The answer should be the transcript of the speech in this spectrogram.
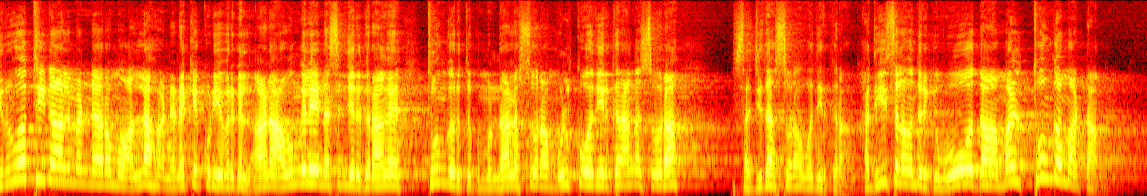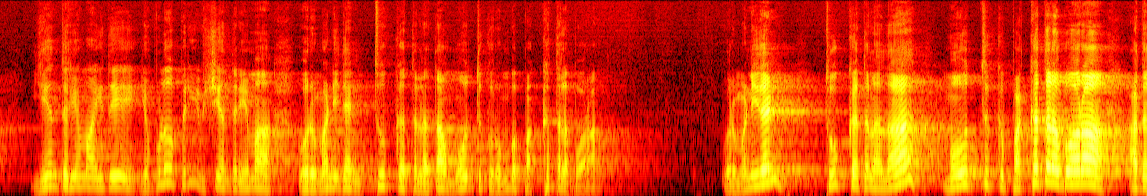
இருபத்தி நாலு மணி நேரமும் அல்லாஹ் நினைக்கக்கூடியவர்கள். ஆனால் அவங்களே என்ன செஞ்சுருக்கிறாங்க? தூங்குறதுக்கு முன்னால் சூறா முழுக்கு ஓதி இருக்கிறாங்க சூறா சஜிதா சூறா ஓதி இருக்கிறாங்க ஹதீஸில் வந்திருக்கு ஓதாமல் தூங்க மாட்டாங்க. ஏன் தெரியுமா இது? எவ்வளோ பெரிய விஷயம் தெரியுமா? ஒரு மனிதன் தூக்கத்தில் தான் மூத்துக்கு ரொம்ப பக்கத்தில் போகிறான் ஒரு மனிதன் தூக்கத்தில் தான் மௌத்துக்கு பக்கத்தில் போகிறோம் அதை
